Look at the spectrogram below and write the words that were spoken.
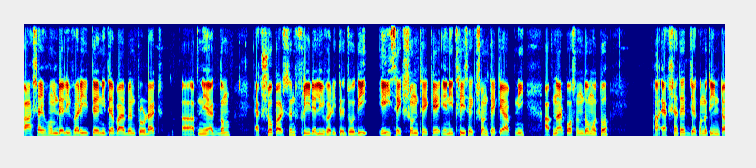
বাসায় হোম ডেলিভারিতে নিতে পারবেন প্রোডাক্ট আপনি একদম একশো পার্সেন্ট ফ্রি ডেলিভারিতে যদি এই সেকশন থেকে এনি থ্রি সেকশন থেকে আপনি আপনার পছন্দ মতো একসাথে যে কোনো তিনটা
